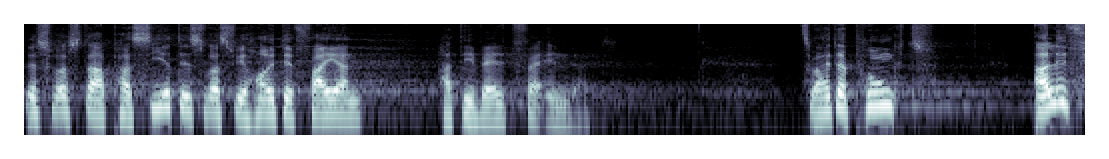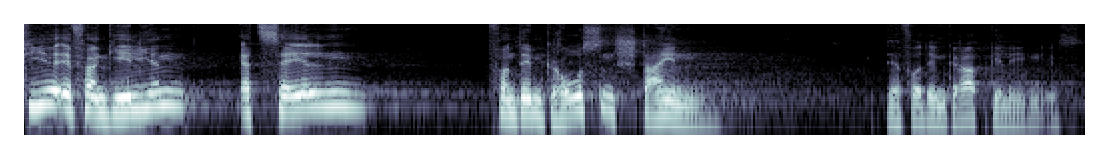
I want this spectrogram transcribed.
Das, was da passiert ist, was wir heute feiern, hat die Welt verändert. Zweiter Punkt. Alle vier Evangelien erzählen von dem großen Stein, der vor dem Grab gelegen ist.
